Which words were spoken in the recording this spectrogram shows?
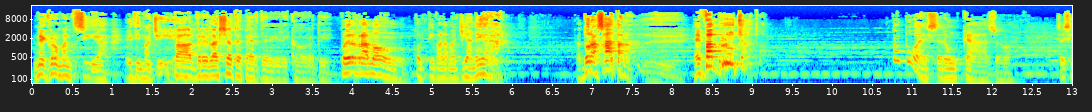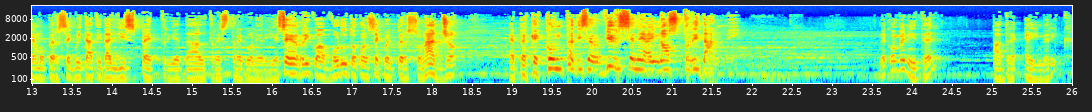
negromanzia e di magia. Padre, lasciate perdere i ricordi. Quel Ramon coltiva la magia nera, adora Satana e va bruciato. Non può essere un caso se siamo perseguitati dagli spettri e da altre stregonerie. Se Enrico ha voluto con sé quel personaggio è perché conta di servirsene ai nostri danni. Ne convenite, padre Eimerick?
